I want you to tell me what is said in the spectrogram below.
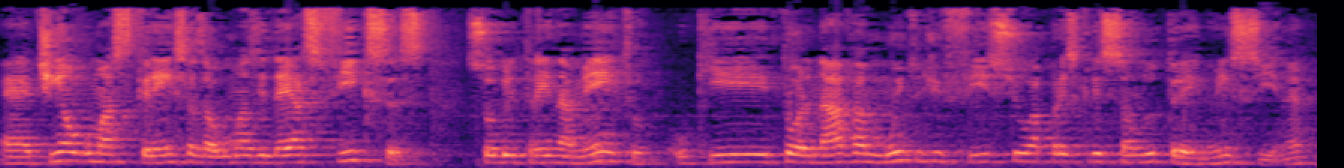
é, tinha algumas crenças, algumas ideias fixas sobre treinamento, o que tornava muito difícil a prescrição do treino em si, né?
